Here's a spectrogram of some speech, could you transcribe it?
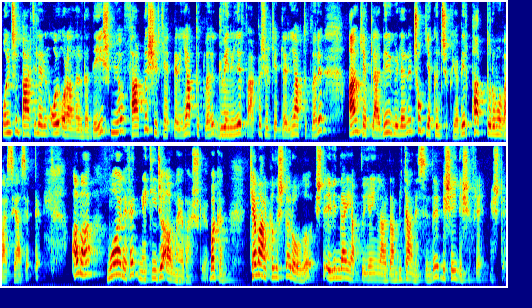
Onun için partilerin oy oranları da değişmiyor. Farklı şirketlerin yaptıkları, güvenilir farklı şirketlerin yaptıkları anketler birbirlerine çok yakın çıkıyor. Bir pat durumu var siyasette. Ama muhalefet netice almaya başlıyor. Bakın Kemal Kılıçdaroğlu işte evinden yaptığı yayınlardan bir tanesinde bir şeyi deşifre etmişti.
